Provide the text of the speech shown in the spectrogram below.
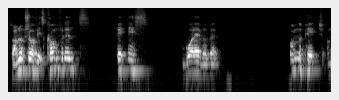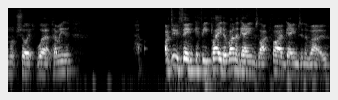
So I'm not sure if it's confidence, fitness, whatever, but on the pitch, I'm not sure it's worked. I mean, I do think if he played a run of games like five games in a row,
